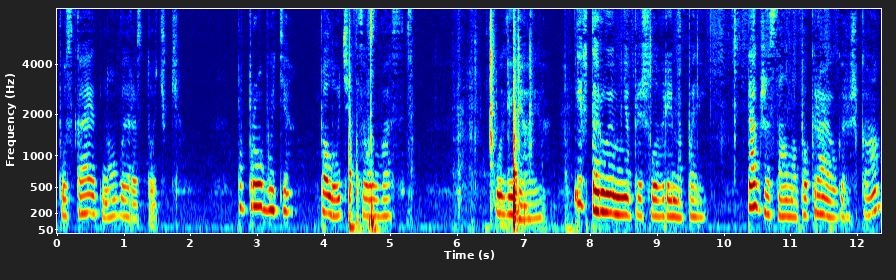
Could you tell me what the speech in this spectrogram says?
пускает новые росточки. Попробуйте, получится у вас. Уверяю. И вторую мне пришло время полить. Так же само по краю горшка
